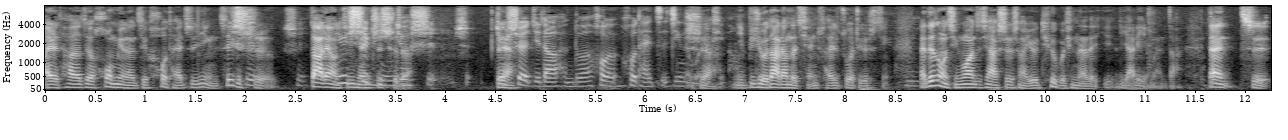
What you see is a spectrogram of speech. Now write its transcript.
而且它的这个后面的这个后台之硬，这个是是大量金钱支持的，是是就涉及到很多后后台资金的是啊问题，你必须有大量的钱才去做这个事情。那这种情况之下，事实上 YouTube 现在的压力也蛮大，但是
